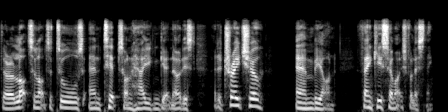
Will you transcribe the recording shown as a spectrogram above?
there are lots and lots of tools and tips on how you can get noticed at a trade show and beyond. Thank you so much for listening.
